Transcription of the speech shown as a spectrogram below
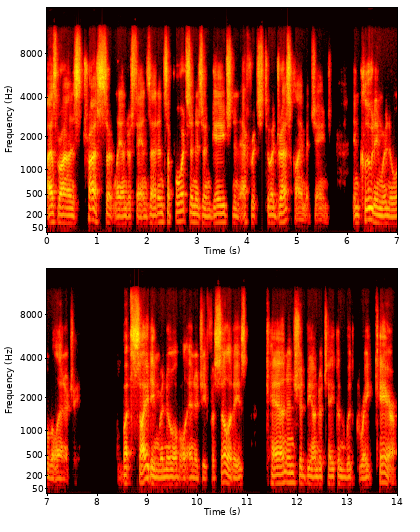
Islesboro Islands Trust certainly understands that and supports and is engaged in efforts to address climate change, including renewable energy. But siting renewable energy facilities can and should be undertaken with great care.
